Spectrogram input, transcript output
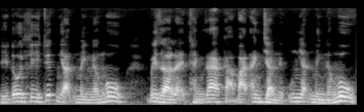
thì đôi khi thuyết nhận mình là ngu. Bây giờ lại thành ra cả bạn anh Trần này cũng nhận mình là ngu.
